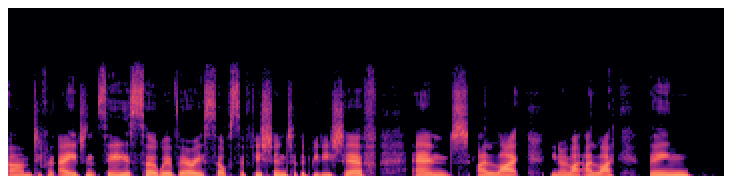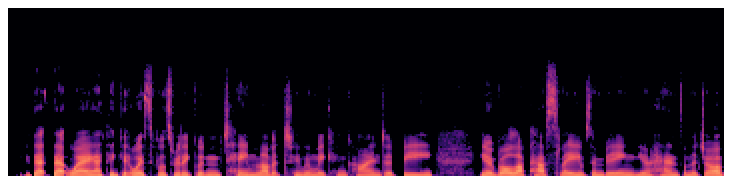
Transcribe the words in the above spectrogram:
um, different agencies so we're very self-sufficient at the beauty chef and i like you know like i like being that that way. I think it always feels really good, and team love it too when we can kind of be, you know, roll up our sleeves and being you know hands on the job.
